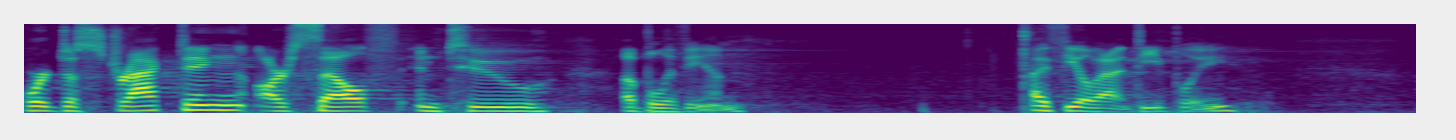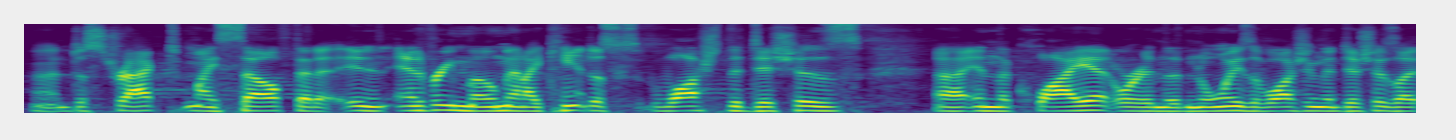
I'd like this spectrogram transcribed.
We're distracting ourselves into oblivion. I feel that deeply uh, distract myself that in every moment I can't just wash the dishes uh, in the quiet or in the noise of washing the dishes. I,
